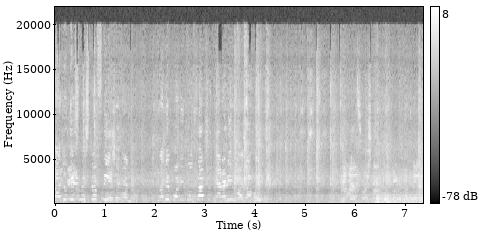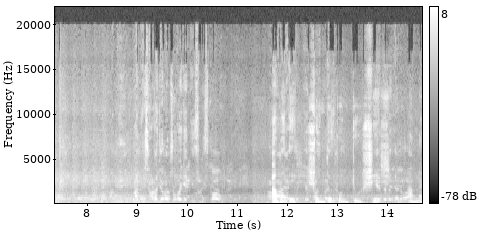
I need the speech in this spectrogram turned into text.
কাজু কিশমিশটা ফ্রি সেখানে। যদি পরিচর্যা ক্যাটারিং হয় তাহলে। আমি সারা জীবন সবাইকে কিসমিস খাও আমাদের সুন্দরবন ট্যুর শেষ। আমরা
